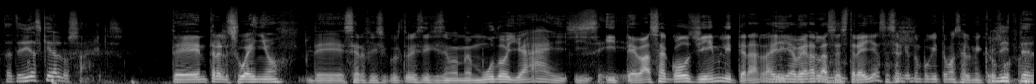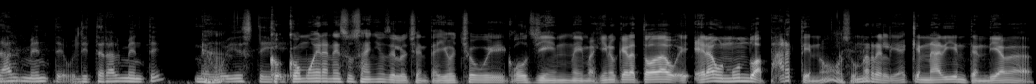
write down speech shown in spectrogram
o sea, tenías que ir a Los Ángeles. Te entra el sueño de ser fisiculturista y dijiste, me, mudo ya y, y- Sí. y te vas a Gold's Gym, literal, ahí a ver a las estrellas. Acércate un poquito más al favor. Literalmente, literalmente me Ajá. voy este... ¿Cómo eran esos años del 88, güey? Gold's Gym, me imagino que era toda, era un mundo aparte, ¿no? O sea, una realidad que nadie entendía,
